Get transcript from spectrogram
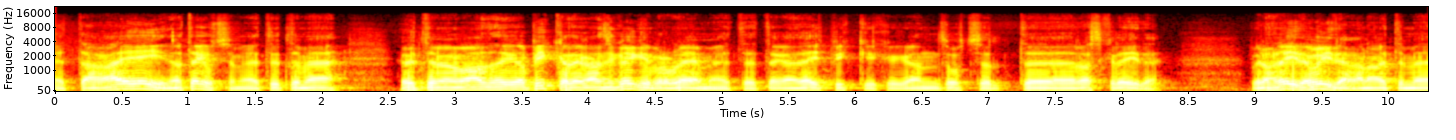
et aga ei, ei, no tegutseme, et ütleme ütleme, ma, ega pikkadega on siin kõigil probleeme, et, et ega täit pikki ikkagi on suhteliselt äh, raske leida. või noh, leida võida, aga no ütleme,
